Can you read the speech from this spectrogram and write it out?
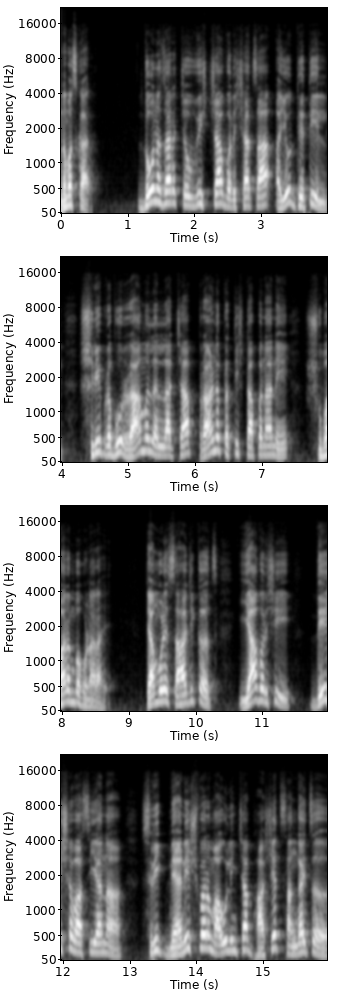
नमस्कार. दोन हजार चोवीसच्या वर्षाचा अयोध्येतील श्रीप्रभू रामलल्लाच्या प्राणप्रतिष्ठापनाने शुभारंभ होणार आहे. त्यामुळे साहजिकच यावर्षी देशवासियांना श्री ज्ञानेश्वर माऊलींच्या भाषेत सांगायचं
